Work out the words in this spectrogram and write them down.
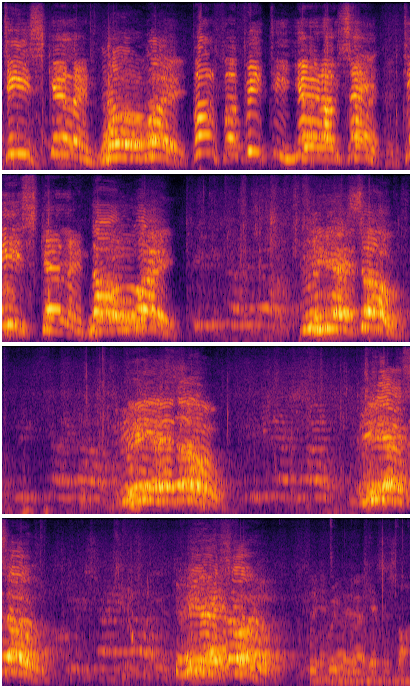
de-skilling? No way. Varför biti? Gör de sig de-skilling? No way. TSO. TSO. TSO.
